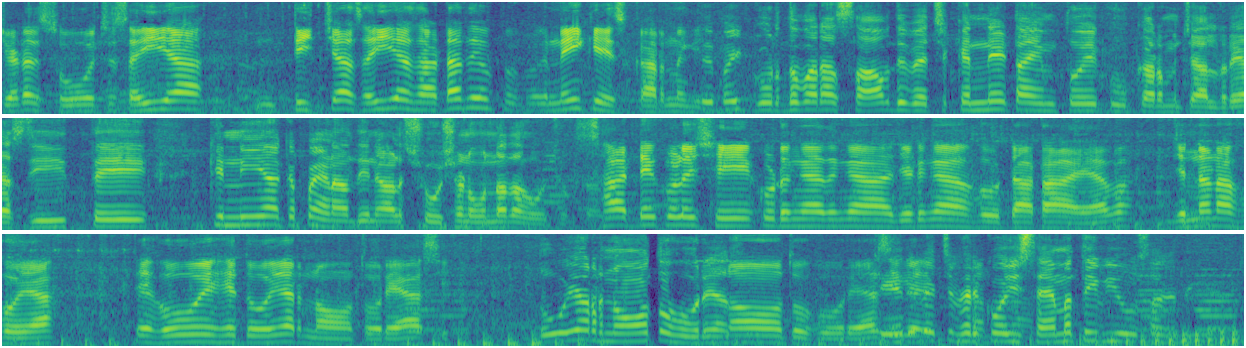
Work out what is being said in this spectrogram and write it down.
ਜਿਹੜਾ ਸੋਚ ਸਹੀ ਆ ਟੀਚਾ ਸਹੀ ਆ ਸਾਡਾ ਤੇ ਨਹੀਂ ਕੇਸ ਕਰਨਗੇ। ਤੇ ਬਈ ਗੁਰਦੁਆਰਾ ਸਾਹਿਬ ਦੇ ਵਿੱਚ ਕਿੰਨੇ ਟਾਈਮ ਤੋਂ ਇਹ ਕੁਕਰਮ ਚੱਲ ਰਿਹਾ ਸੀ ਤੇ ਕਿੰਨੀਆਂ ਕੁ ਭੈਣਾਂ ਦੇ ਨਾਲ ਸ਼ੋਸ਼ਣ ਉਹਨਾਂ ਦਾ ਹੋ ਚੁੱਕਾ? ਸਾਡੇ ਕੋਲੇ 6 ਕੁੜੀਆਂ ਦੀਆਂ ਜਿਹੜੀਆਂ ਉਹ ਡਾਟਾ ਆਇਆ ਵਾ ਜਿਨ੍ਹਾਂ ਨਾਲ ਹੋਇਆ ਤੇ ਹੋ ਇਹ 2009 ਤੋਂ ਰਿਹਾ ਸੀ। 2009 ਤੋਂ ਹੋ ਰਿਹਾ 9 ਤੋਂ ਹੋ ਰਿਹਾ ਸੀ ਸੀ ਇਹਦੇ ਵਿੱਚ ਫਿਰ ਕੋਈ ਸਹਿਮਤੀ ਵੀ ਹੋ ਸਕਦੀ ਹੈ?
